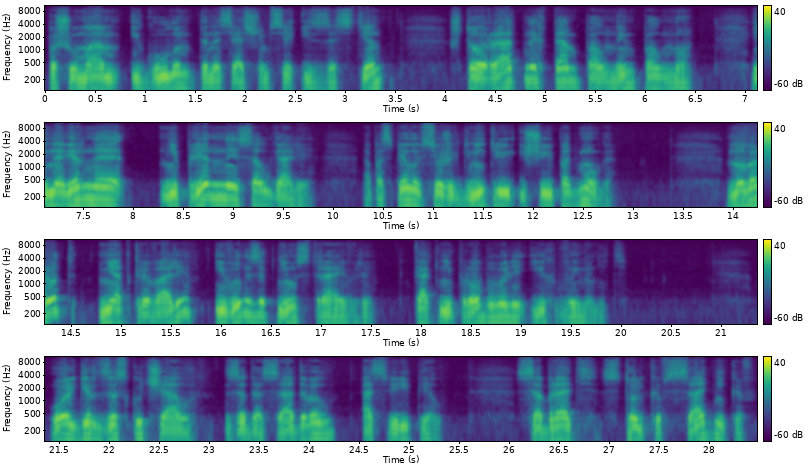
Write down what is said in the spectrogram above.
по шумам и гулам, доносящимся из-за стен, что ратных там полным-полно. И, наверное, не пленные солгали, а поспела все же к Дмитрию еще и подмога. Но ворот не открывали и вылазок не устраивали, как не пробовали их выманить. Ольгерт заскучал, задосадовал, освирепел собрать столько всадников,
